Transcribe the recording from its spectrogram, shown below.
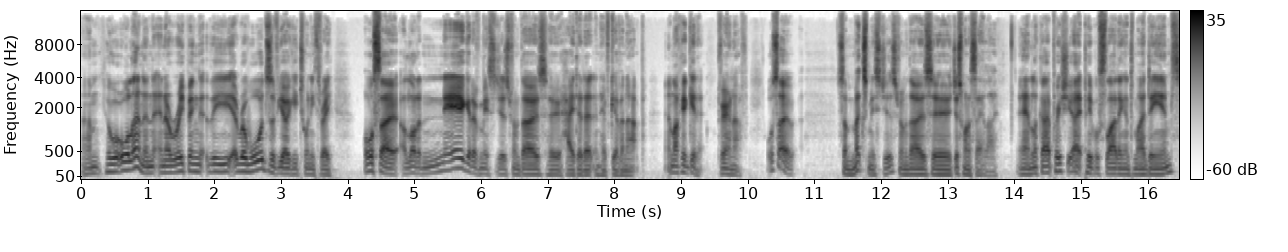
um, who are all in and, and are reaping the rewards of Yogi 23. Also, a lot of negative messages from those who hated it and have given up. And like, I get it, fair enough. Also, some mixed messages from those who just want to say hello. And look, I appreciate people sliding into my DMs,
